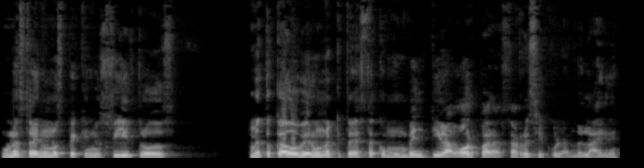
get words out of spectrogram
unas traen unos pequeños filtros. Me ha tocado ver una que trae hasta como un ventilador para estar recirculando el aire.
